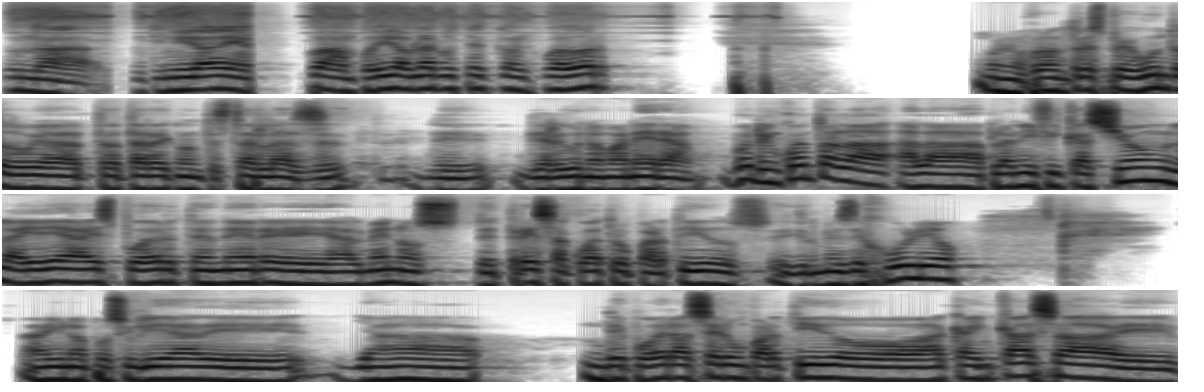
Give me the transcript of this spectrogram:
una continuidad. En, ¿Han podido hablar usted con el jugador? Bueno, fueron tres preguntas, voy a tratar de contestarlas de, de alguna manera. Bueno, en cuanto a la, a la planificación, la idea es poder tener eh, al menos de tres a cuatro partidos en el mes de julio. Hay una posibilidad de ya de poder hacer un partido acá en casa, eh,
